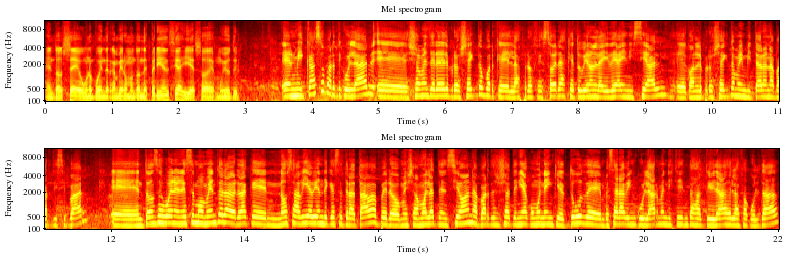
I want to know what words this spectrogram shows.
entonces uno puede intercambiar un montón de experiencias y eso es muy útil. En mi caso particular, eh, yo me enteré del proyecto porque las profesoras que tuvieron la idea inicial eh, con el proyecto me invitaron a participar. Eh, entonces, bueno, en ese momento la verdad que no sabía bien de qué se trataba, pero me llamó la atención. Aparte yo ya tenía como una inquietud de empezar a vincularme en distintas actividades de la facultad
